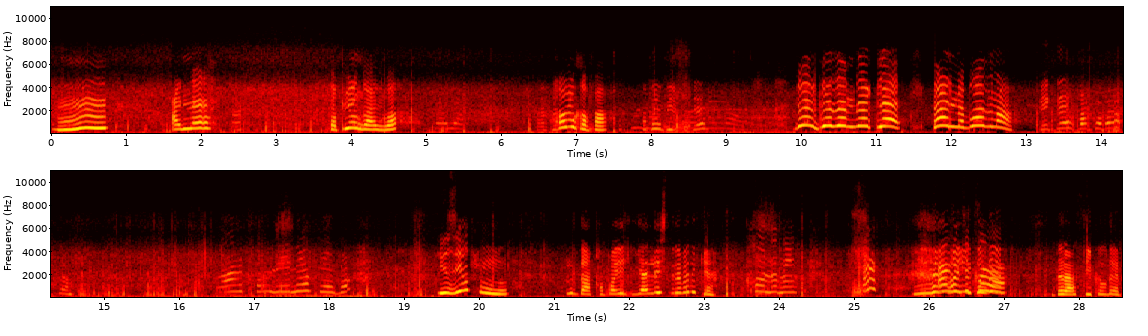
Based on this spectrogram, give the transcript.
Hmm. Anne. Yapıyorsun galiba. Ha mı kafa? Kafa yapıyor işte. Dur kızım bekle. Delme bozma. Bekle bak kafa yaptım. Yani kolyeyi ne yapıyordum? Yüzüyor mu onu? Dur daha kafayı yerleştiremedik ya. Kolunu. Ay yıkıldı. Biraz yıkıldı hep.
